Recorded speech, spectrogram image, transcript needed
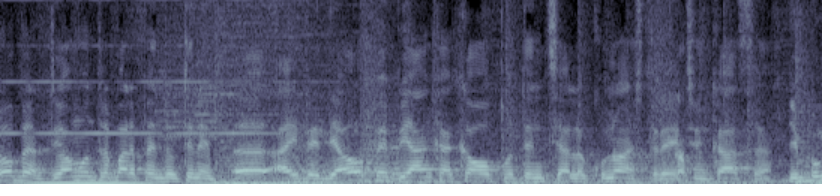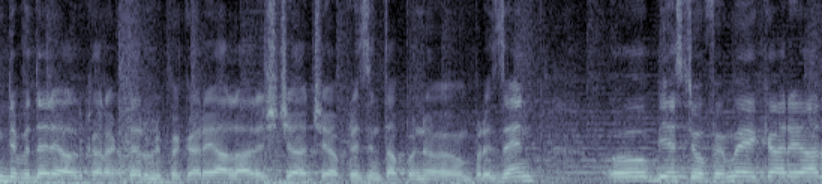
Robert, eu am o întrebare pentru tine. Uh, ai vedea-o pe Bianca ca o potențială cunoaștere aici în casă? Din punct de vedere al caracterului pe care ea îl are și ceea ce a prezentat până în prezent, uh, este o femeie care ar,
